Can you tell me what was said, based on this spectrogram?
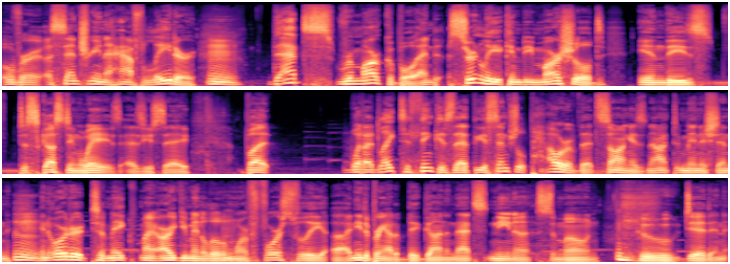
over a century and a half later. Mm. That's remarkable. And certainly it can be marshaled in these disgusting ways, as you say. But what I'd like to think is that the essential power of that song has not diminished. And in order to make my argument a little more forcefully, uh, I need to bring out a big gun, and that's Nina Simone, who did an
